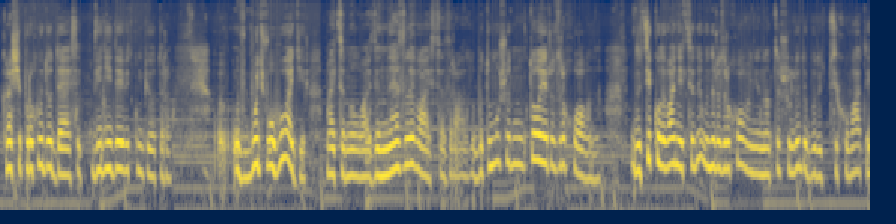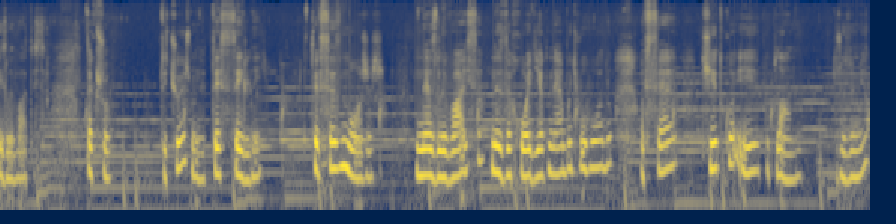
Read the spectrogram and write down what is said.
Краще порахуй до 10, відійди від комп'ютера. Е, Будь в угоді, мається на увазі, не зливайся зразу, бо тому що ну, то і розраховано. До ці коливання ціни вони розраховані на те, що люди будуть психувати і зливатися. Так що, ти чуєш мене? Ти сильний. Ти все зможеш. Не зливайся, не заходь як-небудь в угоду, а все чітко і по плану. Зрозуміло?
